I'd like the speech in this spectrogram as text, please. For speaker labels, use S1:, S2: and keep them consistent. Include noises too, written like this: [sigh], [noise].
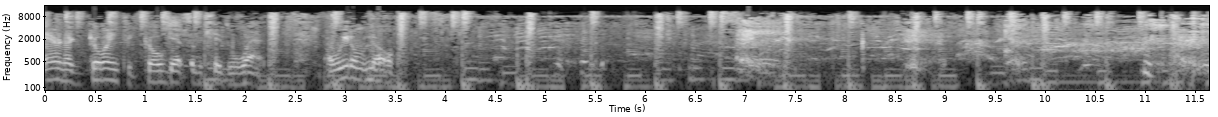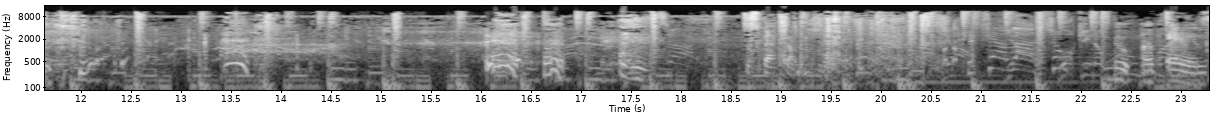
S1: Aaron are going to go get some kids wet. And we don't know. Just back up. Who of Aaron's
